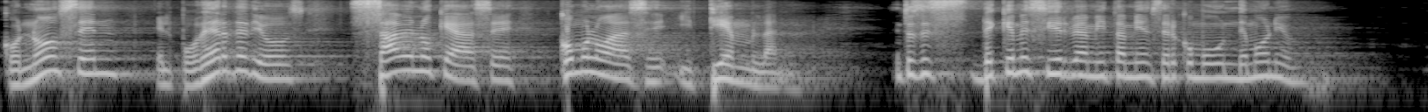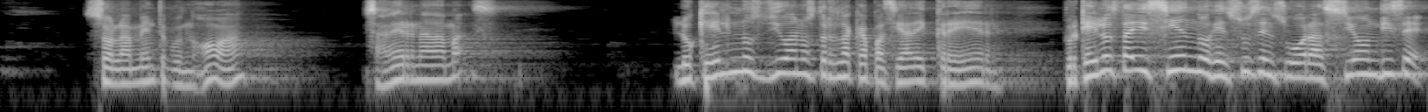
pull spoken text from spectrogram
conocen el poder de Dios, saben lo que hace, cómo lo hace y tiemblan. Entonces, ¿de qué me sirve a mí también ser como un demonio? Solamente, pues no, ¿ah? saber nada más. Lo que Él nos dio a nosotros es la capacidad de creer. Porque ahí lo está diciendo Jesús en su oración. Dice,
